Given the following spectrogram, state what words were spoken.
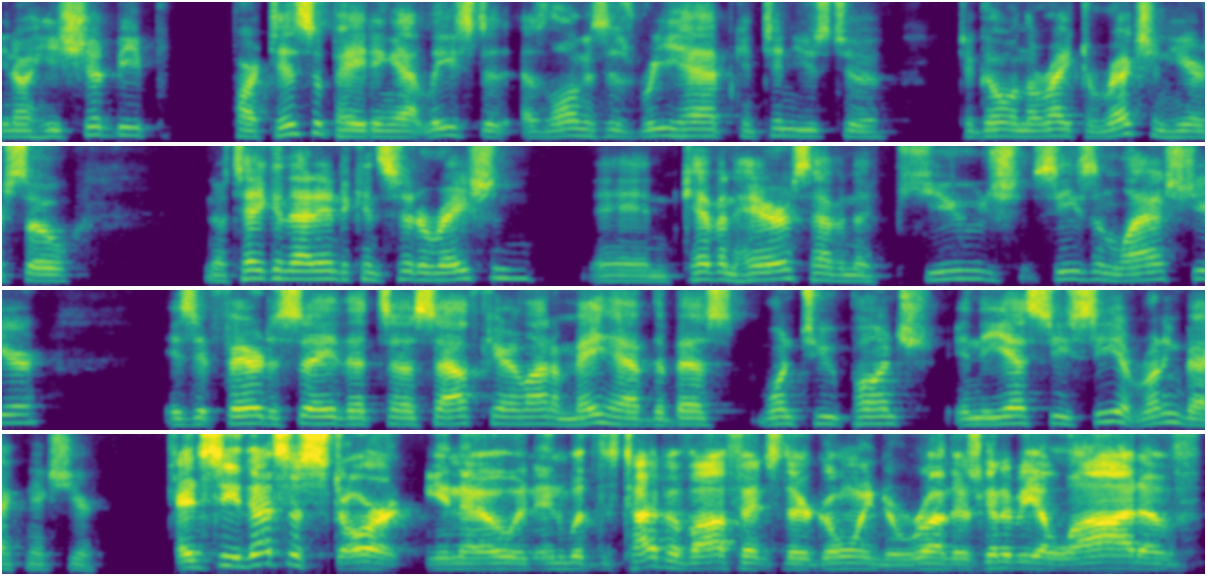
you know he should be participating at least as long as his rehab continues to to go in the right direction here. So, you know, taking that into consideration and Kevin Harris having a huge season last year, is it fair to say that uh, South Carolina may have the best one-two punch in the SEC at running back next year? And see, that's a start, you know, and, and with the type of offense they're going to run, there's going to be a lot of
